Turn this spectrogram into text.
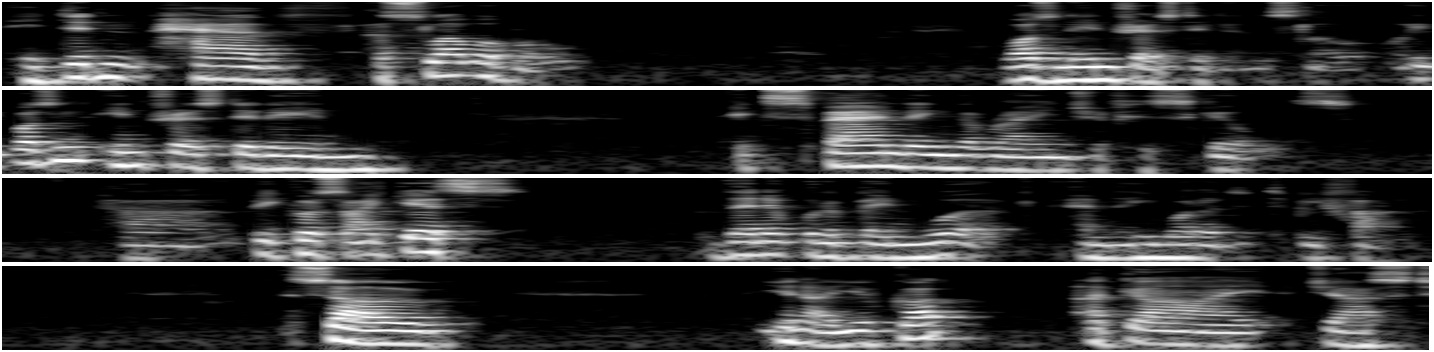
he didn't have a slower ball wasn't interested in the slower ball. He wasn't interested in expanding the range of his skills uh, because I guess then it would have been work and he wanted it to be fun. So, you know, you've got a guy just,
